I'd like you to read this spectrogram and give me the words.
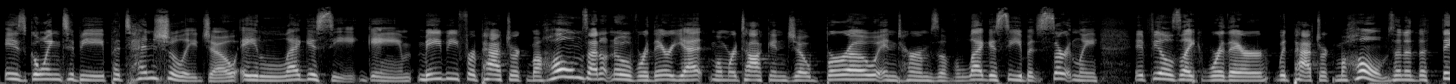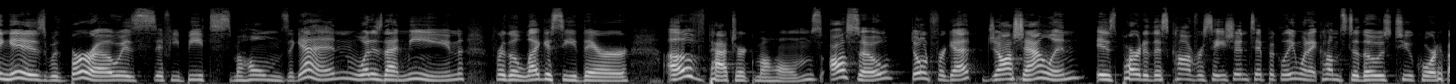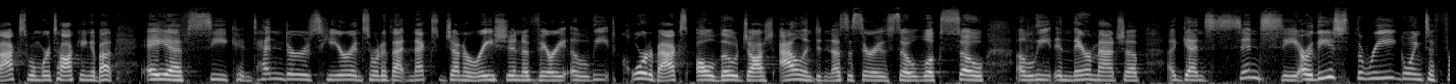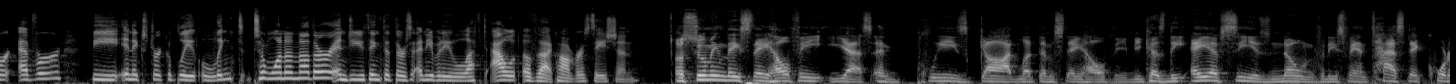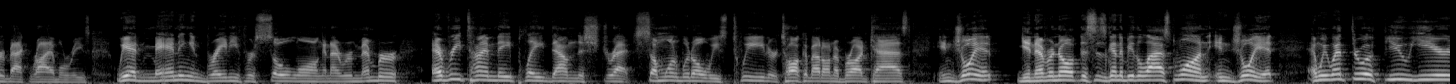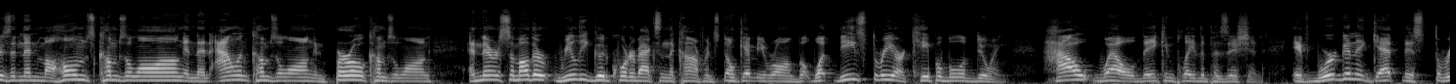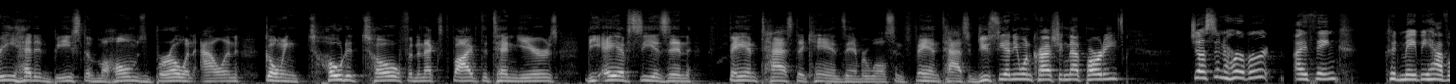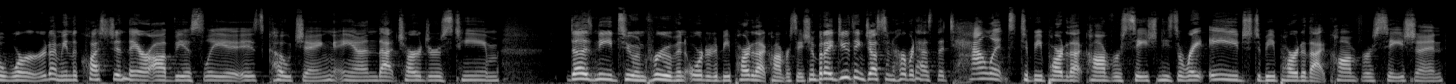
is going to be potentially, Joe, a legacy game. Maybe for Patrick Mahomes. I don't know if we're there yet when we're talking Joe Burrow in terms of legacy, but certainly it feels like we're there with Patrick Mahomes. And the thing is with Burrow is if he beats Mahomes again, what does that mean for the legacy there of Patrick Mahomes? Also, don't forget, Josh Allen is part of this conversation typically when it comes to those two quarterbacks when we're talking about AFC contenders here and sort of that next generation of very elite quarterbacks, although Josh Allen didn't necessarily so look so elite in their matchup against Cincy. Are these three going to forever be inextricably linked to one another? And do you think that there's anybody left out of that conversation? Assuming they stay healthy, yes. And please, God, let them stay healthy because the AFC is known for these fantastic quarterback rivalries. We had Manning and Brady for so long, and I remember every time they played down the stretch, someone would always tweet or talk about on a broadcast, enjoy it. You never know if this is going to be the last one. Enjoy it. And we went through a few years, and then Mahomes comes along, and then Allen comes along, and Burrow comes along. And there are some other really good quarterbacks in the conference, don't get me wrong, but what these three are capable of doing, how well they can play the position. If we're going to get this three headed beast of Mahomes, Burrow, and Allen going toe to toe for the next five to 10 years, the AFC is in fantastic hands, Amber Wilson. Fantastic. Do you see anyone crashing that party? Justin Herbert, I think, could maybe have a word. I mean, the question there obviously is coaching, and that Chargers team does need to improve in order to be part of that conversation. But I do think Justin Herbert has the talent to be part of that conversation. He's the right age to be part of that conversation.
